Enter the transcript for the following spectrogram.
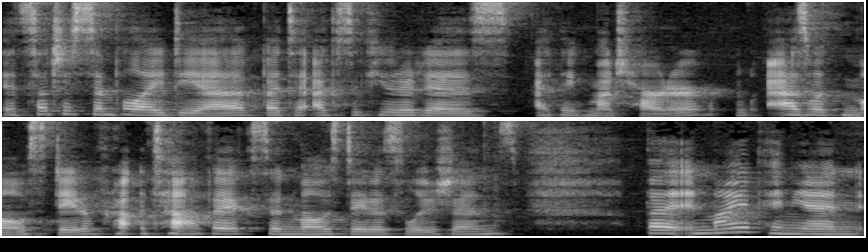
it's such a simple idea, but to execute it is, I think, much harder, as with most data pro- topics and most data solutions. But in my opinion,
